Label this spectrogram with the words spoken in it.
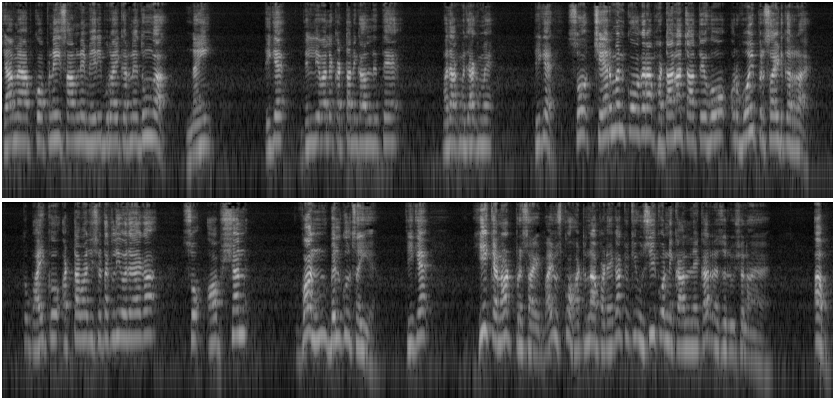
क्या मैं आपको अपने ही सामने मेरी बुराई करने दूँगा? नहीं। ठीक है? दिल्ली वाले कट्टा निकाल देते हैं, मज़ाक मज़ाक में। ठीक है? सो चेयरमैन को अगर आप हटाना चाहते हो और वही प्रिसाइड कर रहा है तो भाई को अट्टाबाजी से टकली हो जाएगा। सो ऑप्शन वन बिल्कुल सही है। ठीक है? ही कैनॉट प्रिसाइड भाई, उसको हटना पड़ेगा क्योंकि उसी को निकालने का रेजोल्यूशन आया है। अब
